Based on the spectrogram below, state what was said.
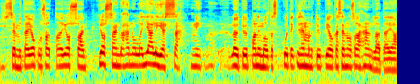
se, mitä joku saattaa jossain, jossain vähän olla jäljessä, niin löytyy Panimolta sitten kuitenkin semmoinen tyyppi, joka sen osaa händlätä ja,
